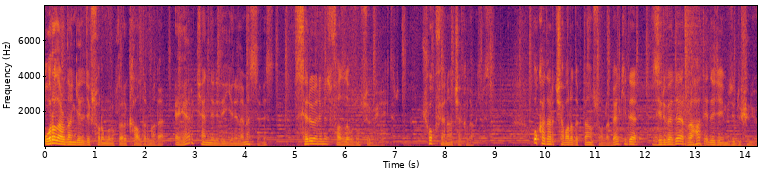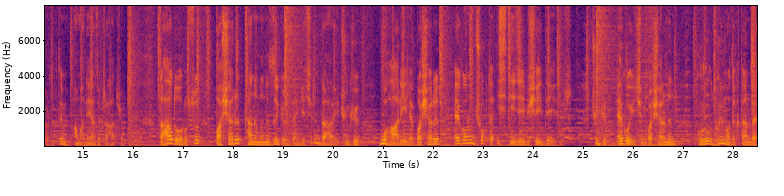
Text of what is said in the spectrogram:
Oralardan gelecek sorumlulukları kaldırmada eğer kendinizi yenilemezseniz serüvenimiz fazla uzun sürmeyecektir. Çok fena çakılabiliriz. O kadar çabaladıktan sonra belki de zirvede rahat edeceğimizi düşünüyorduk değil mi? Ama ne yazık rahat yok. Daha doğrusu başarı tanımınızı gözden geçirin daha iyi. Çünkü bu haliyle başarı egonun çok da isteyeceği bir şey değildir. Çünkü ego için başarının gurur duymadıktan ve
